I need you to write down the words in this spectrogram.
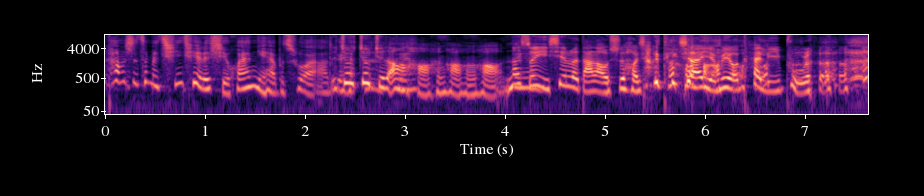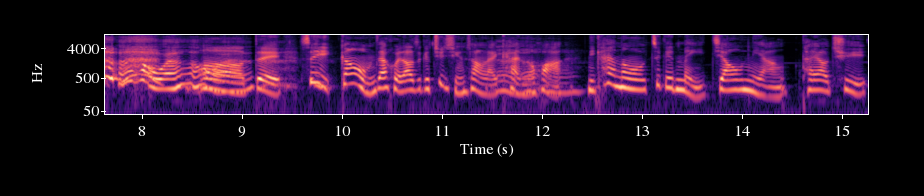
他们是这么亲切的喜欢你，还不错啊。就就觉得，哦，好，很好，很好。那所以谢乐达老师好像听起来也没有 太离谱了，很好玩，很好玩。对，所以刚刚我们再回到这个剧情上来看的话，你看哦，这个美娇娘她要去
